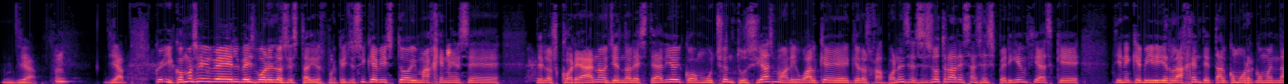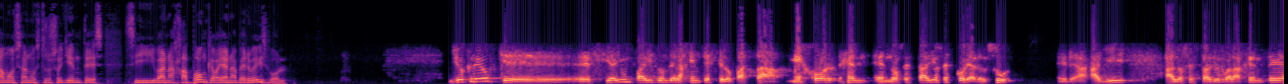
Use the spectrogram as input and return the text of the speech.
Ya. Mm. Ya. ¿Y cómo se vive el béisbol en los estadios? Porque yo sí que he visto imágenes eh, de los coreanos yendo al estadio y con mucho entusiasmo, al igual que, que, los japoneses. ¿Es otra de esas experiencias que tiene que vivir la gente, tal como recomendamos a nuestros oyentes si van a Japón, que vayan a ver béisbol? Yo creo que eh, si hay un país donde la gente se lo pasa mejor en, los estadios es Corea del Sur. Eh, allí a los estadios va la gente,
